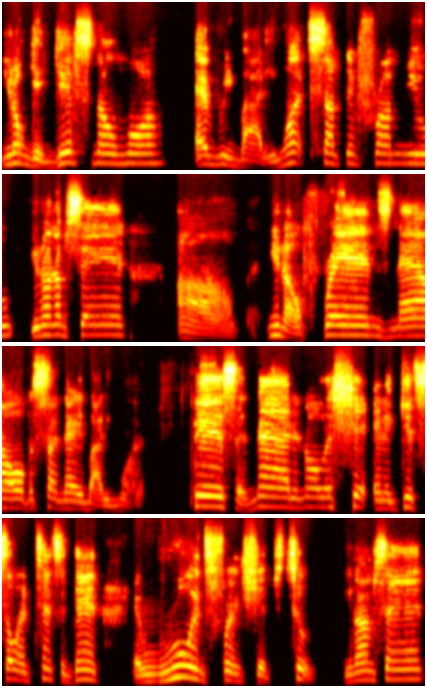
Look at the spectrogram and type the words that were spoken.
you don't get gifts no more. Everybody wants something from you. You know what i'm saying? Um you know friends now all of a sudden everybody wants this and that and all this shit and it gets so intense and then it ruins friendships too. You know what i'm saying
